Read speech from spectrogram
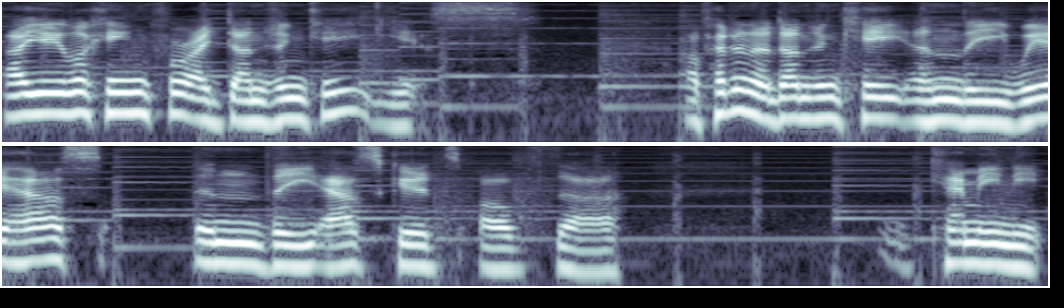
Are you looking for a dungeon key? Yes. I've hidden a dungeon key in the warehouse in the outskirts of the Camineet.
